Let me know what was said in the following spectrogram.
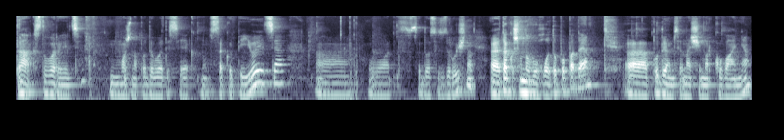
Так, створюється. Можна подивитися, як воно все копіюється. От, все досить зручно. Е, Також в угоду попаде. Е, Подивимося наші маркування.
